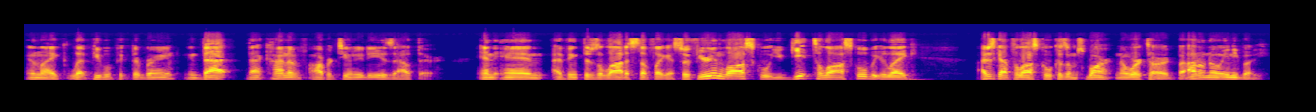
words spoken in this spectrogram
and like let people pick their brain. I mean, that, that kind of opportunity is out there. And, and I think there's a lot of stuff like that. So if you're in law school, you get to law school, but you're like, I just got to law school because I'm smart and I worked hard, but I don't know anybody.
